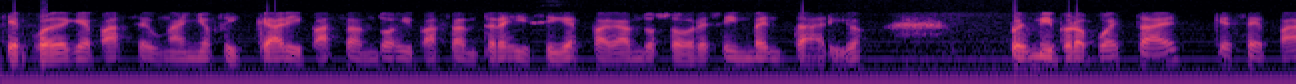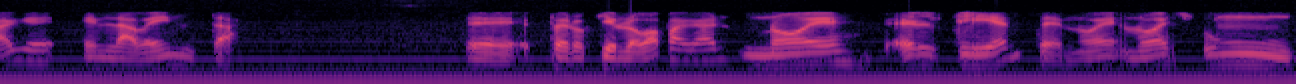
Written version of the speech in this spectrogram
que puede que pase un año fiscal y pasan dos y pasan tres y sigues pagando sobre ese inventario, pues mi propuesta es que se pague en la venta. Eh, pero quien lo va a pagar no es el cliente, no es, no es un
